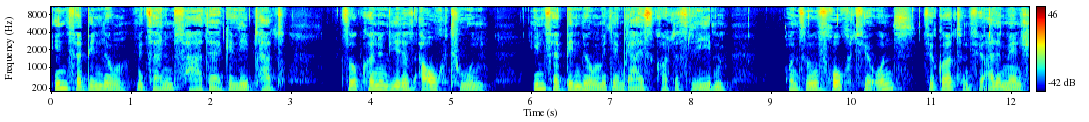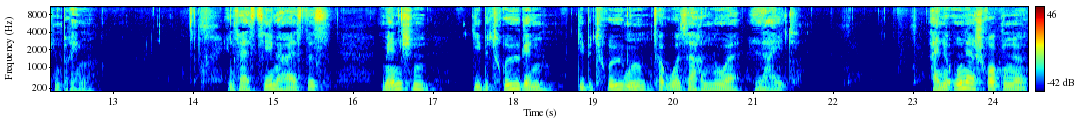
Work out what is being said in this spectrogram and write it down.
in Verbindung mit seinem Vater gelebt hat, so können wir das auch tun, in Verbindung mit dem Geist Gottes leben und so Frucht für uns, für Gott und für alle Menschen bringen. In Vers 10 heißt es, Menschen, die betrügen, die betrügen, verursachen nur Leid. Eine unerschrockene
